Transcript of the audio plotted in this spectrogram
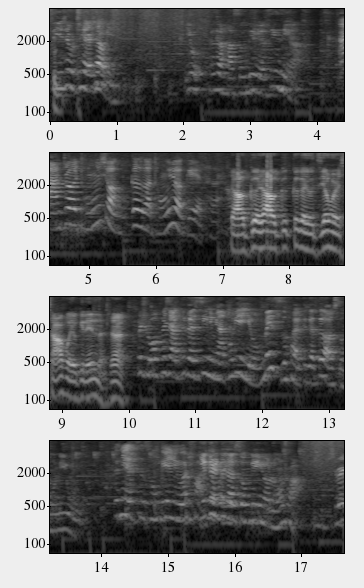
洗手吃点烧饼。哟，这个还送给个星星啊！俺这同学哥哥同学给他了。然后哥，然后哥哥哥又结婚下回又给你了，是吧？不是，我发现哥哥心里面特别有，每次回哥哥都要送礼物的。这次送给你个床，也给这个送给你个龙床，是不是？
